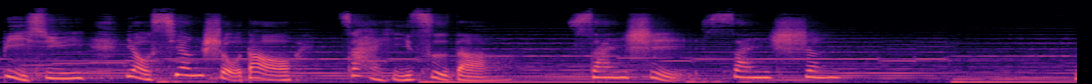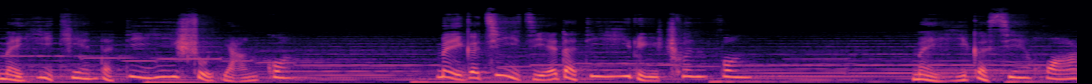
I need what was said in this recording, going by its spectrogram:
必须要相守到再一次的三世三生。每一天的第一束阳光。每个季节的第一缕春风，每一个鲜花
